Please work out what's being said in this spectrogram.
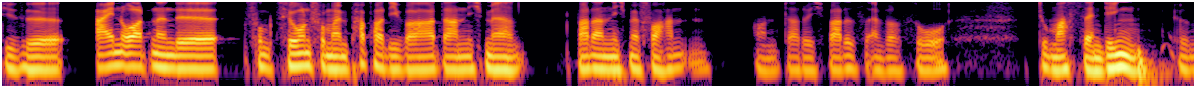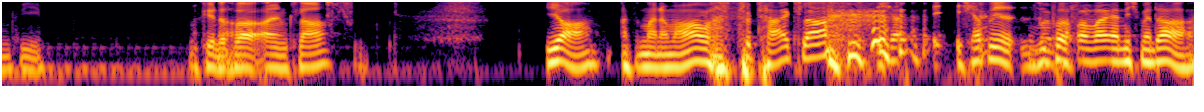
diese einordnende Funktion von meinem Papa, die war da nicht mehr, war dann nicht mehr vorhanden. Und dadurch war das einfach so, du machst dein Ding irgendwie. Okay, das Ja. war allen klar. Ja, also meiner Mama war es total klar. Ich, ha- ich habe mir Mein super. Papa war ja nicht mehr da.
